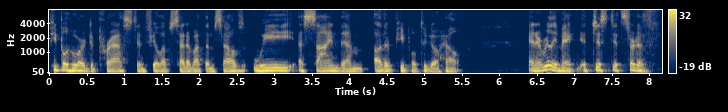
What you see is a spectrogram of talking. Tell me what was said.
people who are depressed and feel upset about themselves, we assign them other people to go help. And it really makes it just, it sort of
